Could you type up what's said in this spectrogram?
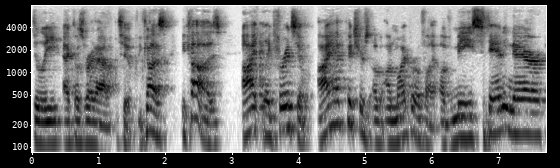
delete echoes right out too. Because because I like for instance, I have pictures of on my profile of me standing there.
